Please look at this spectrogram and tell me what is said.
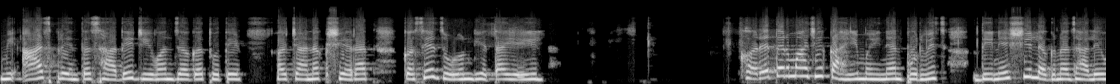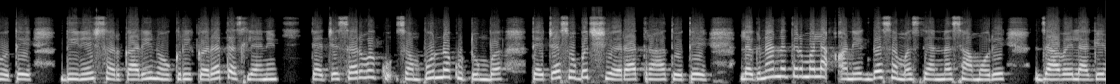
मी आजपर्यंत साधे जीवन जगत होते. अचानक शहरात कसे जुळून घेता येईल? खरे तर माझे काही महिन्यांपूर्वीच दिनेशशी लग्न झाले होते. दिनेश सरकारी नोकरी करत असल्याने त्याचे सर्व संपूर्ण कुटुंब त्याच्यासोबत शहरात राहत होते. लग्नानंतर मला अनेकदा समस्यांना सामोरे जावे लागे.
